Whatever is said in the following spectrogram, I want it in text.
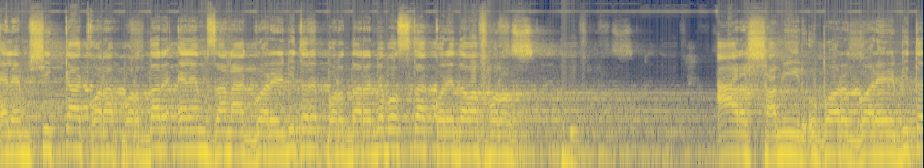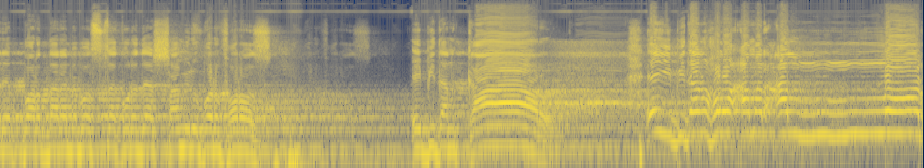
এলেম শিক্ষা করা, পর্দার এলেম জানা, ঘরের ভিতরে পর্দার ব্যবস্থা করে দেওয়া ফরজ। আর স্বামীর উপর ঘরের ভিতরে পর্দার ব্যবস্থা করে দেয় স্বামীর উপর ফরজ। এই বিধান কার? এই বিধান হলো আমার আল্লাহর।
